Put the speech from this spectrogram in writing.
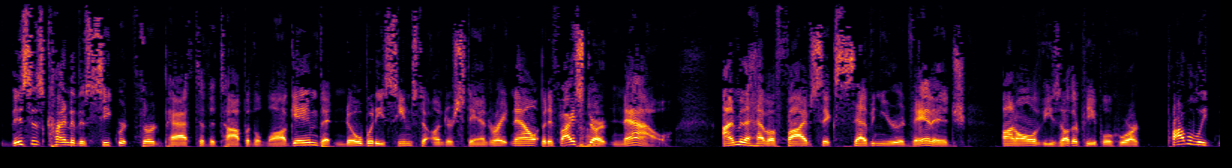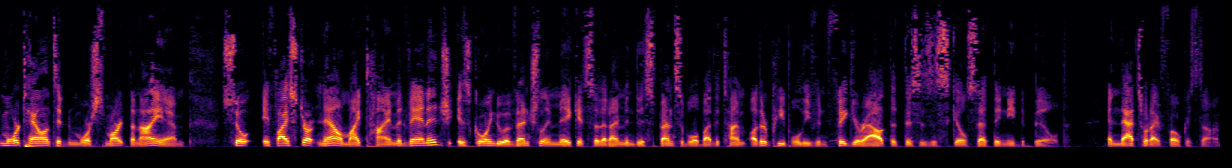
This is kind of the secret third path to the top of the law game that nobody seems to understand right now. But if I uh-huh. start uh-huh. now, I'm going to have a five, six, seven year advantage on all of these other people who are probably more talented and more smart than I am. So if I start now, my time advantage is going to eventually make it so that I'm indispensable by the time other people even figure out that this is a skill set they need to build. And that's what I focused on.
